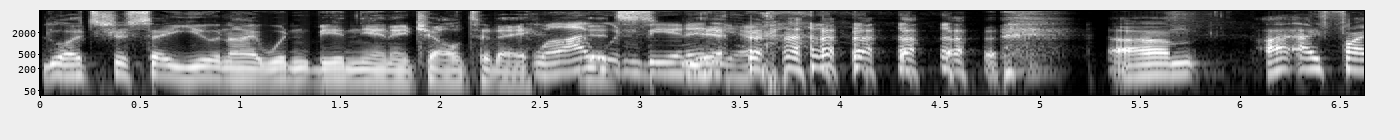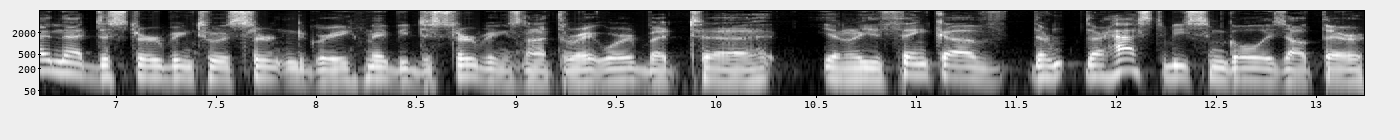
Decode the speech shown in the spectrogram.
Let's just say you and I wouldn't be in the NHL today. Well, I it's, wouldn't be in any yeah. um, I, I, find that disturbing to a certain degree. Maybe disturbing is not the right word, but uh, you know, you think of there. There has to be some goalies out there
